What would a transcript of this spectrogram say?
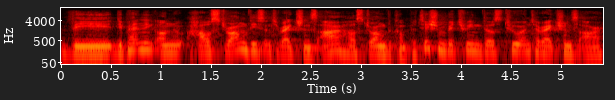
the, depending on how strong these interactions are, how strong the competition between those two interactions are,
